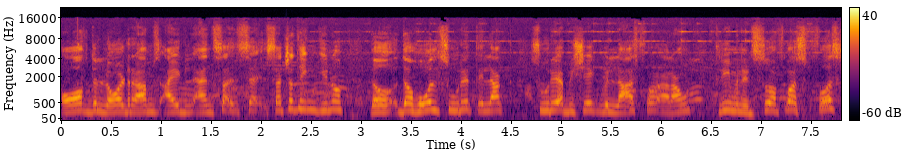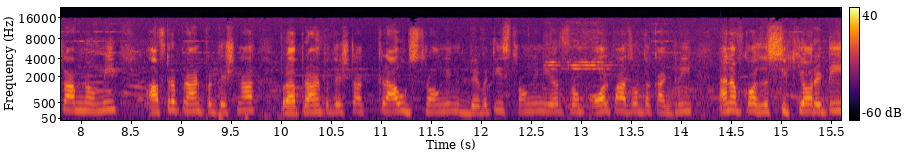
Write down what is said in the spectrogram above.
of the Lord Ram's idol, and su su such a thing, you know, the the whole Surya Tilak, Surya Abhishek will last for around three minutes. So of course, first Ram Navami after Pran Pratishtha, Pran Pratishtha, crowds thronging, devotees thronging here from all parts of the country, and of course the security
